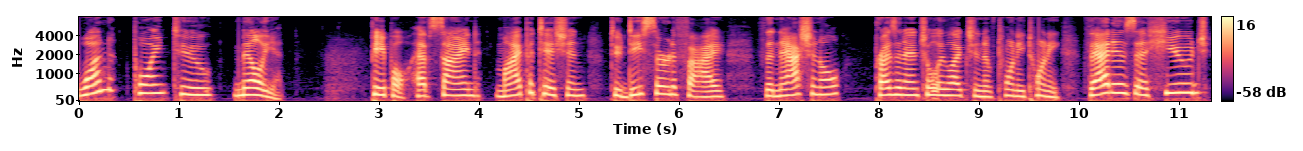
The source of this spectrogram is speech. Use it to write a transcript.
1.2 million people have signed my petition to decertify the national presidential election of 2020. That is a huge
